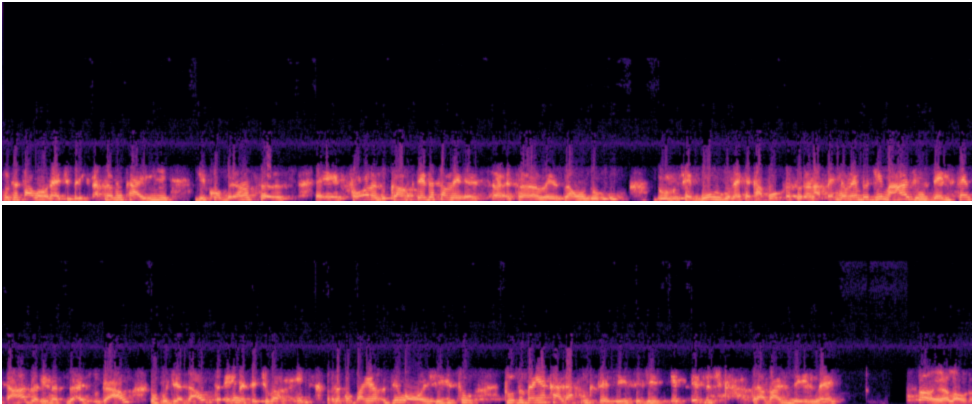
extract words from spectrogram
você falou, né? De brigar para não cair, de cobranças é, fora do campo. Teve essa, essa, essa, lesão do, do Luxemburgo, né? Que acabou fraturando a perna. Eu lembro de imagens dele sentado ali na cidade do Galo, não podia dar o treino efetivamente, mas acompanhando de longe. Isso tudo vem a calhar com o que você disse de prejudicar o trabalho dele, né? Ah, é, Laura.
